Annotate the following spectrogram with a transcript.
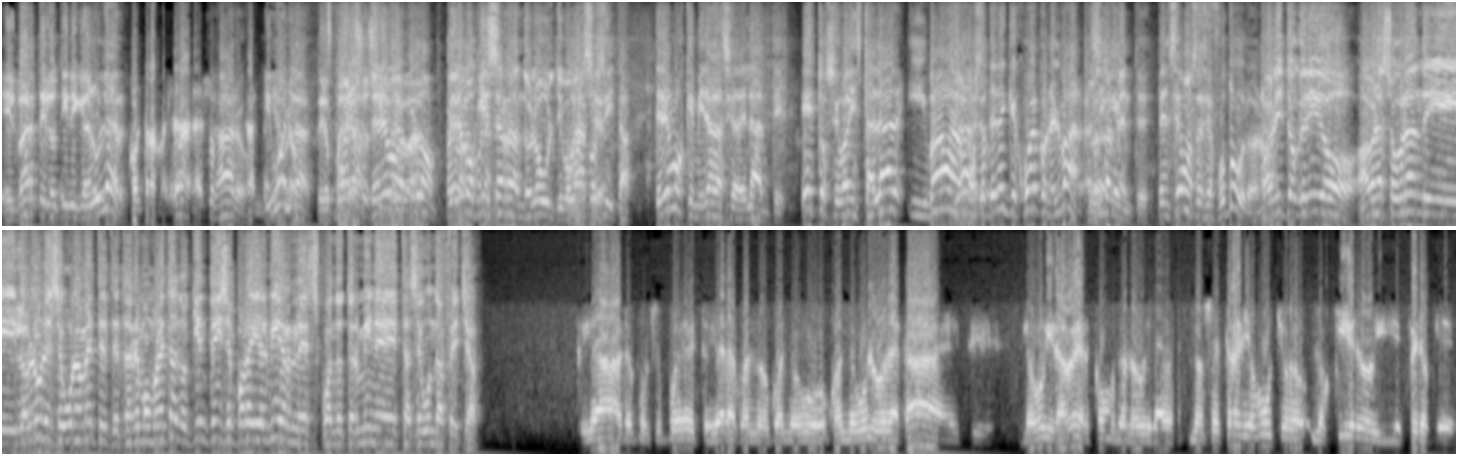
el VAR te lo tiene que anular. Contra Maidana, eso Claro, y bueno, pero para eso tenemos, perdón, tenemos que ir cerrando, lo último. Una cosita, tenemos que mirar hacia adelante. Esto se va a instalar y vamos a tener que jugar con el VAR. Totalmente. pensemos hacia el futuro, ¿no? Pablito querido, abrazo grande y los lunes seguramente te estaremos molestando. ¿Quién te dice por ahí el viernes cuando termine esta segunda fecha? Claro, por supuesto, y ahora cuando cuando cuando vuelvo de acá, este, lo voy a ir a ver, ¿cómo no lo voy a ir a ver? Los extraño mucho, los quiero y espero que,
